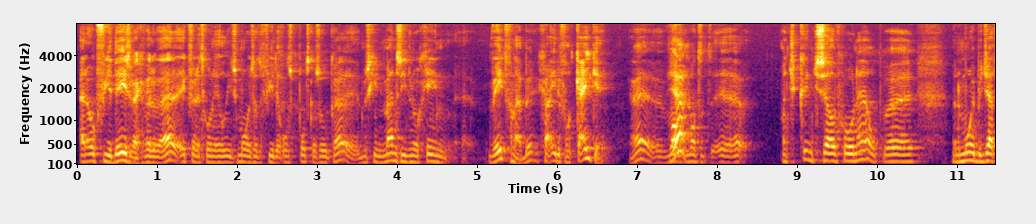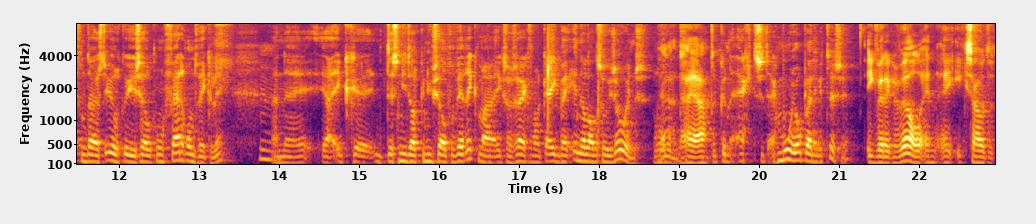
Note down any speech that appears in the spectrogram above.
en ook via deze weg willen we, hè, ik vind het gewoon heel iets moois dat we via onze podcast ook, hè, misschien mensen die er nog geen eh, weet van hebben, ga in ieder geval kijken. Hè, want, Ja. want, het, eh, want je kunt jezelf gewoon hè, op, eh, met een mooi budget van 1000 euro kun je jezelf gewoon verder ontwikkelen. Mhm. En eh, ja, ik, eh, het is niet dat ik nu zelf werk, maar ik zou zeggen van kijk bij Inderland sowieso eens rond. Ja, nou ja. Want er, kunnen echt, er zitten echt mooie opleidingen tussen. ik werk er wel en eh, ik zou het...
